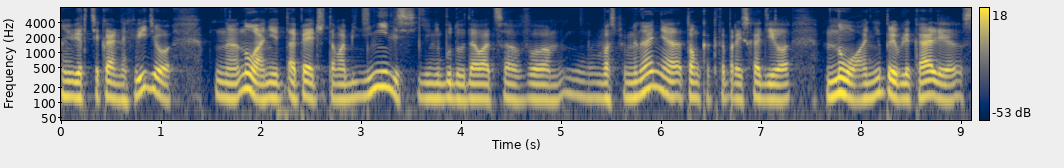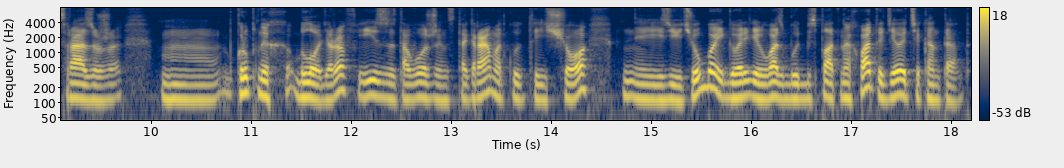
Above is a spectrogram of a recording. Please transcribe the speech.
вертикальных видео. Ну, они, опять же, там объединились, я не буду вдаваться в воспоминания о том, как это происходило, но они привлекали сразу же крупных блогеров из того же Инстаграма, откуда-то еще, из Ютуба, и говорили, у вас будет бесплатный охват, и делайте контент.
